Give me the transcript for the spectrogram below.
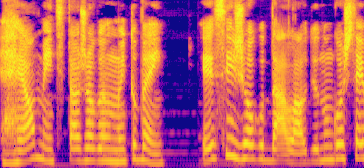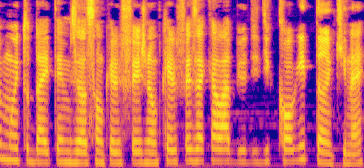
realmente está jogando muito bem. Esse jogo da Loud, eu não gostei muito da itemização que ele fez, não, porque ele fez aquela build de Cog Tank, né?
